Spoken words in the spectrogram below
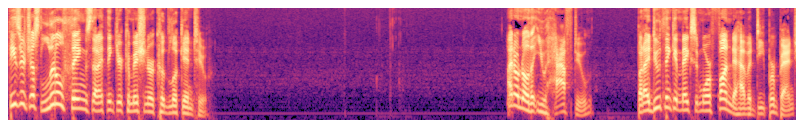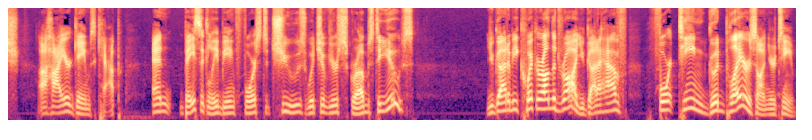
These are just little things that I think your commissioner could look into. I don't know that you have to, but I do think it makes it more fun to have a deeper bench, a higher games cap, and basically being forced to choose which of your scrubs to use. You got to be quicker on the draw. You got to have 14 good players on your team.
